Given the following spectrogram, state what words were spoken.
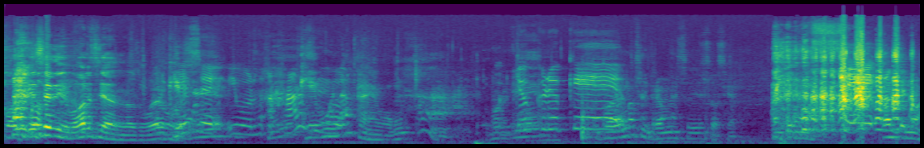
¿Por qué se divorcian los huevos? ¿Por qué se divorciaron? Ajá. Qué buena pregunta. Yo creo que. Podemos entrar a un estudio social. Sí. Continúa.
